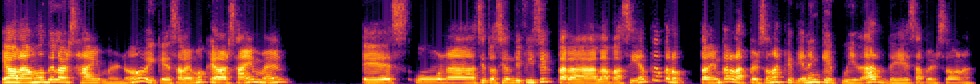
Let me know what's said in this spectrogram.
y hablábamos del Alzheimer, ¿no? Y que sabemos que el Alzheimer es una situación difícil para la paciente, pero también para las personas que tienen que cuidar de esa persona.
